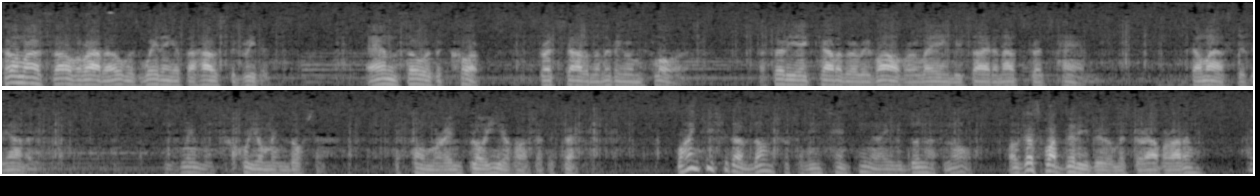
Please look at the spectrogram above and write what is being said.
Tomas Alvarado was waiting at the house to greet us. And so was a corpse stretched out on the living room floor. A 38 caliber revolver laying beside an outstretched hand. Tomas did the honors. His name is Julio Mendoza. A former employee of ours at the track. Why he should have done such an insane thing, I do not know. Well, just what did he do, Mr. Alvarado? I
